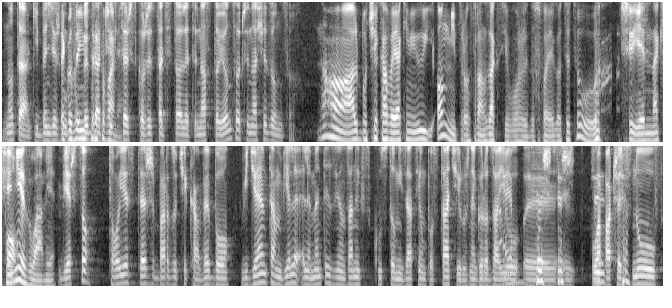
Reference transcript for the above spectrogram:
No tak, i będziesz mógł wybrać, czy chcesz skorzystać z toalety na stojąco, czy na siedząco. No, albo ciekawe, jakie mi- on mikrotransakcje włoży do swojego tytułu. Czy jednak się O. nie złamie. Wiesz co? To jest też bardzo ciekawe, bo widziałem tam wiele elementów związanych z kustomizacją postaci, różnego rodzaju ja też- y, też, y, łapacze czas- snów,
